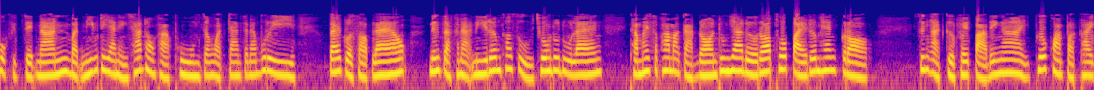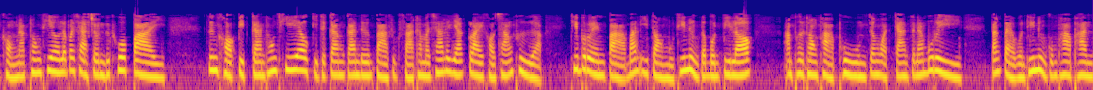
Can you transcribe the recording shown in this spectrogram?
2567 นั้น บัดนี้อุทยานแห่งชาติทองผาภูมิ จังหวัดกาญจนบุรี ได้ตรวจสอบแล้ว เนื่องจากขณะนี้เริ่มเข้าสู่ช่วงฤดูแล้งทำให้สภาพอากาศร้อนทุ่งหญ้าโดยรอบทั่วไปเริ่มแห้งกรอบ ซึ่งอาจเกิดไฟป่าได้ง่าย เพื่อความปลอดภัยของนักท่องเที่ยวและประชาชนทั่วไป จึงขอปิดการท่องเที่ยว กิจกรรมการเดินป่าศึกษาธรรมชาติระยะไกลเขาช้างเผือกที่บริเวณป่าบ้านอีตองหมู่ที่หนึ่งตำบลปีล็อก อำเภอทองผาภูมิ จังหวัดกาญจนบุรี ตั้งแต่วันที่ 1 กุมภาพันธ์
